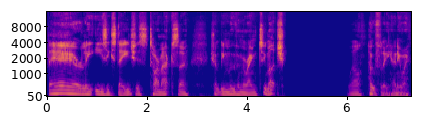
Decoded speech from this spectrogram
fairly easy stage. It's tarmac, so shouldn't be moving around too much. Well, hopefully, anyway.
